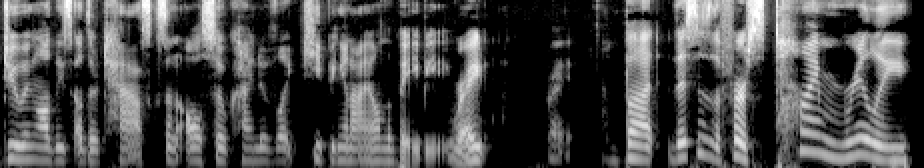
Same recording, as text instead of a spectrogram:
doing all these other tasks and also kind of like keeping an eye on the baby, right? Right. But this is the first time really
